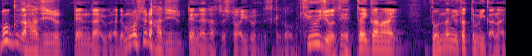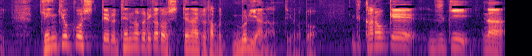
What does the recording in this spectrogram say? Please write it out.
僕が80点台ぐらいで、もう一人80点台出す人はいるんですけど、90を絶対いかない。どんなに歌ってもいかない。原曲を知ってる、点の取り方を知ってないと多分無理やなっていうのと、カラオケ好きな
